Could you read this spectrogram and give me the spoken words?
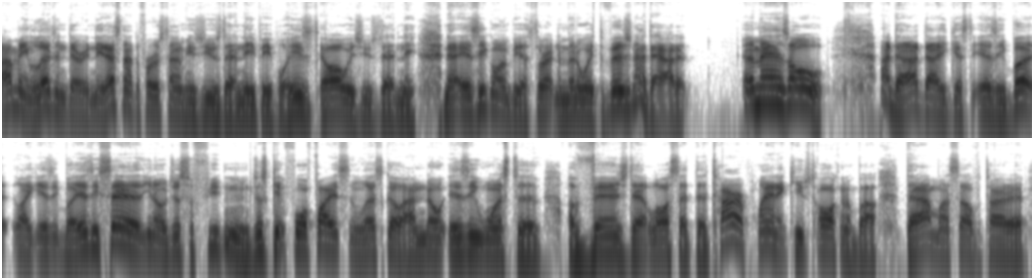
I mean, legendary knee. That's not the first time he's used that knee, people. He's always used that knee. Now, is he going to be a threat in the middleweight division? I doubt it. A man's old. I doubt, I doubt he gets to Izzy, but like Izzy, but Izzy said, you know, just a few, mm, just get four fights and let's go. I know Izzy wants to avenge that loss that the entire planet keeps talking about. That I myself are tired of,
